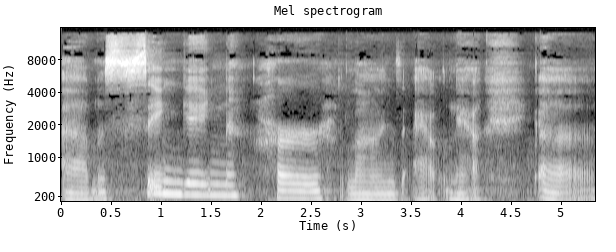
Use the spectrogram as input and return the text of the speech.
um, singing her lines out. Now, uh,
